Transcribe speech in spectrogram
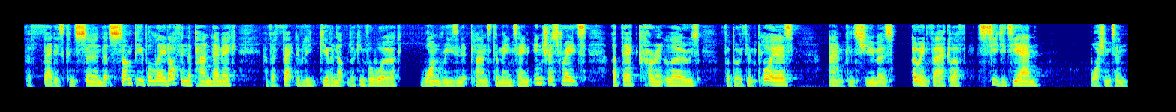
the Fed is concerned that some people laid off in the pandemic have effectively given up looking for work. One reason it plans to maintain interest rates at their current lows for both employers and consumers. Owen Fairclough, CGTN, Washington.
